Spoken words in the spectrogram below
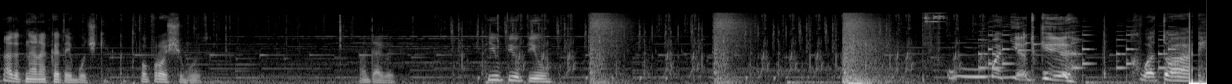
А этот, наверное, к этой бочке. Как-то попроще будет. Вот так вот. Пиу-пиу-пиу. Монетки! Хватай!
